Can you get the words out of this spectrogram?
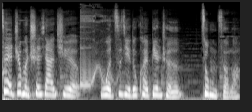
再这么吃下去，我自己都快变成粽子了。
